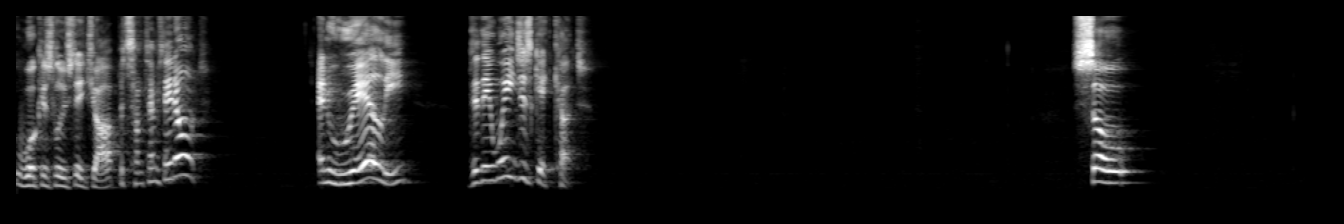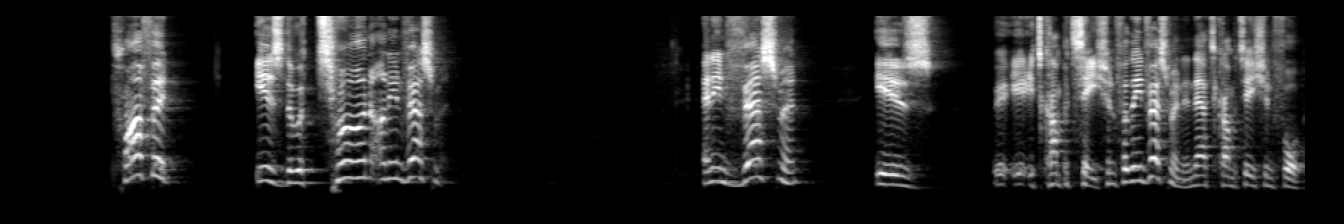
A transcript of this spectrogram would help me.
workers lose their job, but sometimes they don't. And rarely do their wages get cut. So, profit is the return on investment. An investment is it's compensation for the investment, and that's compensation for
